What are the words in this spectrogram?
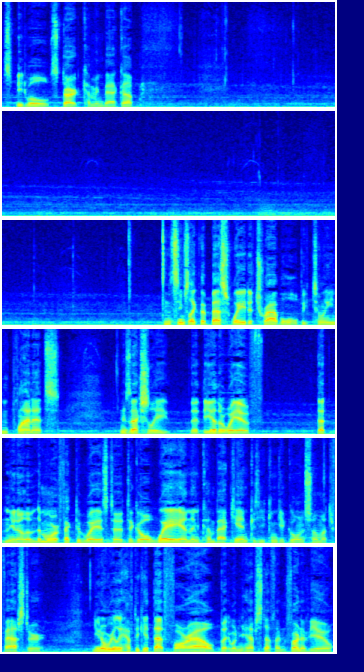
speed will start coming back up. And it seems like the best way to travel between planets is actually that the other way of that you know the, the more effective way is to, to go away and then come back in because you can get going so much faster. You don't really have to get that far out, but when you have stuff in front of you,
